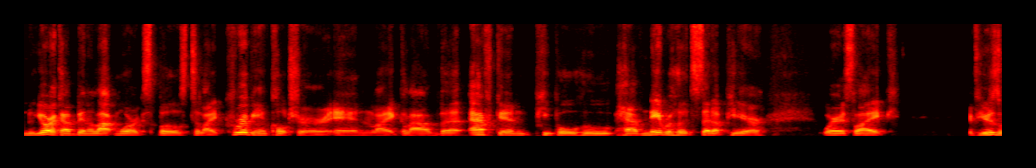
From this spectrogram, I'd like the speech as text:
New York I've been a lot more exposed to like Caribbean culture and like a lot of the African people who have neighborhoods set up here where it's like if you're just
